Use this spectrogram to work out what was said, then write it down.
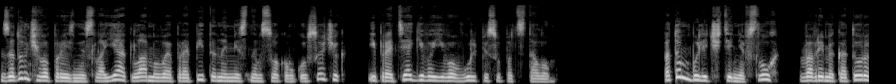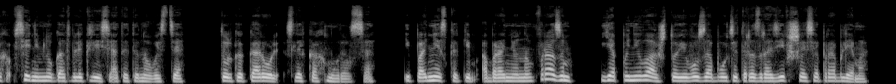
Задумчиво произнесла я, отламывая пропитанный мясным соком кусочек и протягивая его в ульпису под столом. Потом были чтения вслух, во время которых все немного отвлеклись от этой новости. Только король слегка хмурился. И по нескольким обороненным фразам я поняла, что его заботит разразившаяся проблема.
